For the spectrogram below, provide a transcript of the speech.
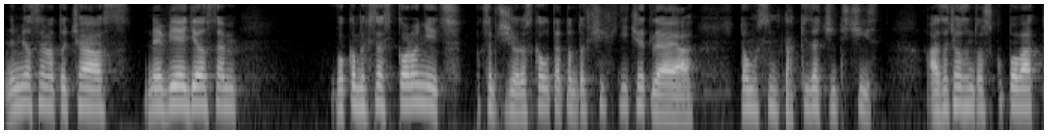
neměl jsem na to čas, nevěděl jsem o komiksech skoro nic. Pak jsem přišel do skauta, tam to všichni četli a já to musím taky začít číst. A začal jsem to skupovat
